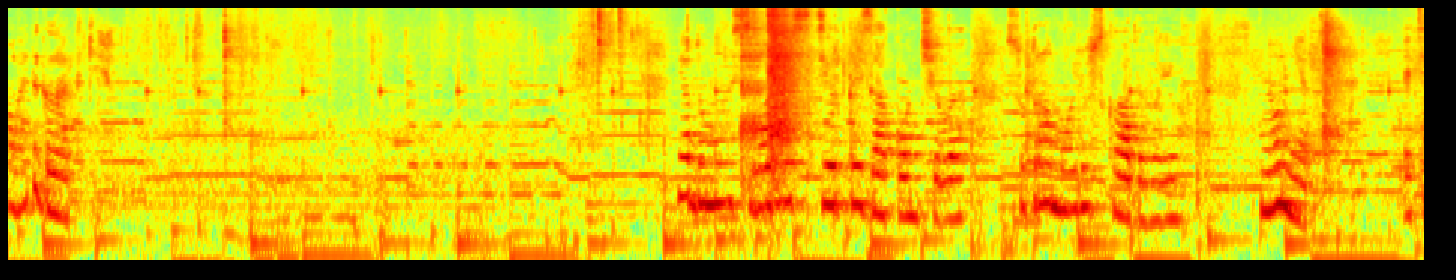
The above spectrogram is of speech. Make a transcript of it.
О, это гладкие. Я думала, сегодня стиркой закончила. С утра мою складываю. Но нет. Эти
